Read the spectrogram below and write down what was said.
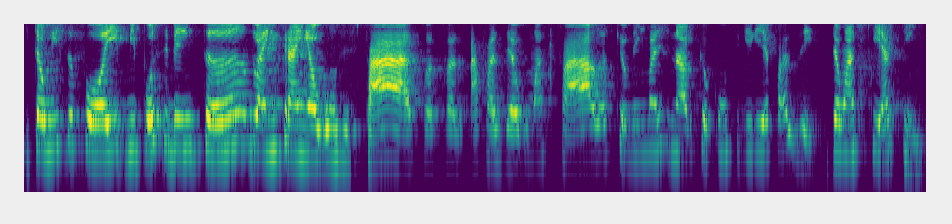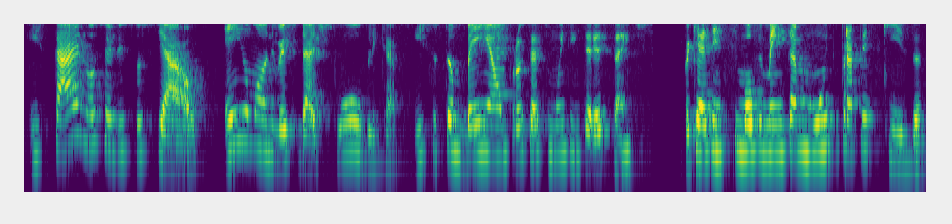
Então, isso foi me possibilitando a entrar em alguns espaços, a fazer algumas falas que eu nem imaginava que eu conseguiria fazer. Então, acho que, assim, estar no serviço social em uma universidade pública, isso também é um processo muito interessante, porque a gente se movimenta muito para pesquisa.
